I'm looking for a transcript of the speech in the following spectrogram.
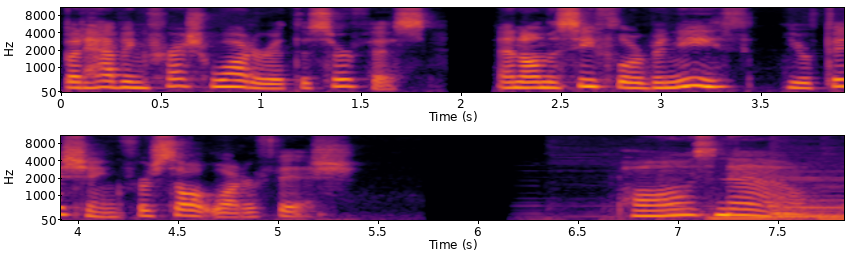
but having fresh water at the surface, and on the seafloor beneath, you're fishing for saltwater fish. Pause now.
